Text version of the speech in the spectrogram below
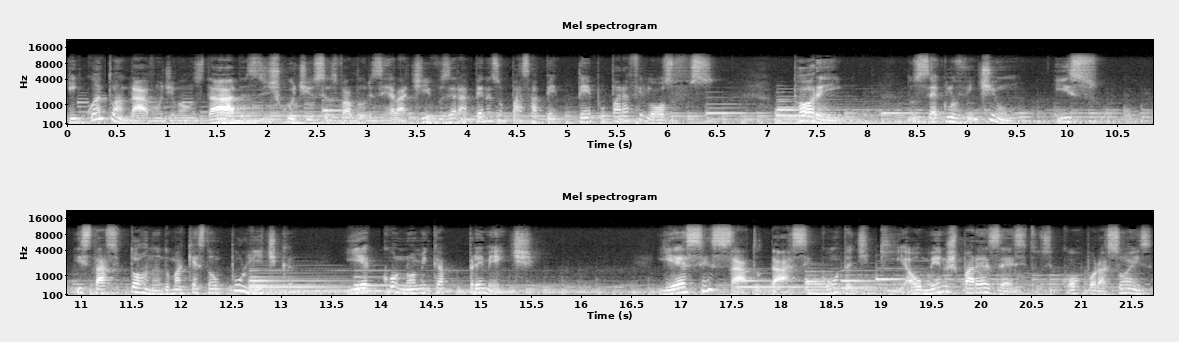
Enquanto andavam de mãos dadas, discutir seus valores relativos era apenas um passatempo para filósofos. Porém, no século XXI, isso está se tornando uma questão política e econômica premente. E é sensato dar-se conta de que, ao menos para exércitos e corporações,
